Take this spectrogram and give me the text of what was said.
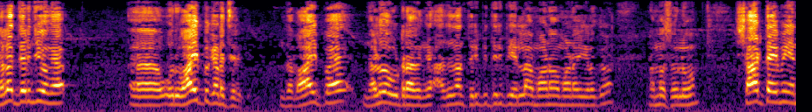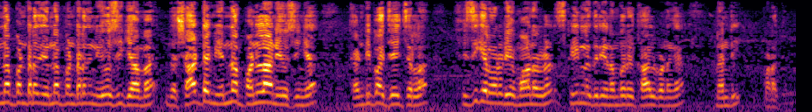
நல்லா தெரிஞ்சுக்கோங்க. ஒரு வாய்ப்பு கிடச்சிருக்கு. இந்த வாய்ப்பை நழுவ விட்றாதுங்க அதுதான் திருப்பி திருப்பி எல்லா மாணவ மாணவிகளுக்கும் நம்ம சொல்லுவோம். ஷார்ட் டைம் என்ன பண்ணுறது என்ன பண்ணுறதுன்னு யோசிக்காம இந்த ஷார்ட் டைம் என்ன பண்ணலாம்னு யோசிங்க. கண்டிப்பாக ஜெயிச்சிடலாம். ஃபிசிக்கல் வரக்கூடிய மாணவர்கள் ஸ்க்ரீனில் தெரிய நம்பருக்கு கால் பண்ணுங்கள் நன்றி வணக்கம்.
